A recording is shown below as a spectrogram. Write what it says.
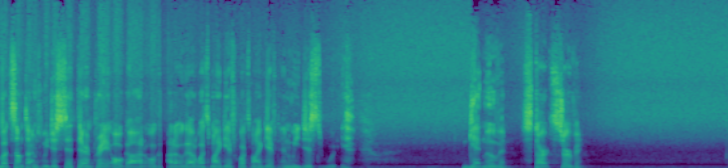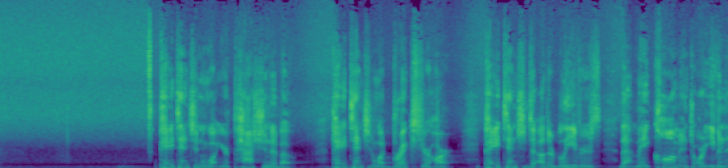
But sometimes we just sit there and pray, oh God, oh God, oh God, what's my gift? What's my gift? And we just we, get moving. Start serving. Pay attention to what you're passionate about. Pay attention to what breaks your heart. Pay attention to other believers that may comment or even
